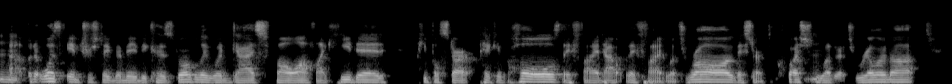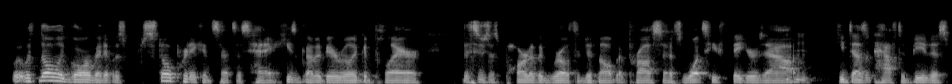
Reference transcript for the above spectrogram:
Mm-hmm. Uh, but it was interesting to me because normally when guys fall off like he did, people start picking holes. They find out, they find what's wrong. They start to question mm-hmm. whether it's real or not with Nolan Gorman, it was still pretty consensus. Hey, he's going to be a really good player. This is just part of the growth and development process. Once he figures out mm-hmm. He doesn't have to be this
